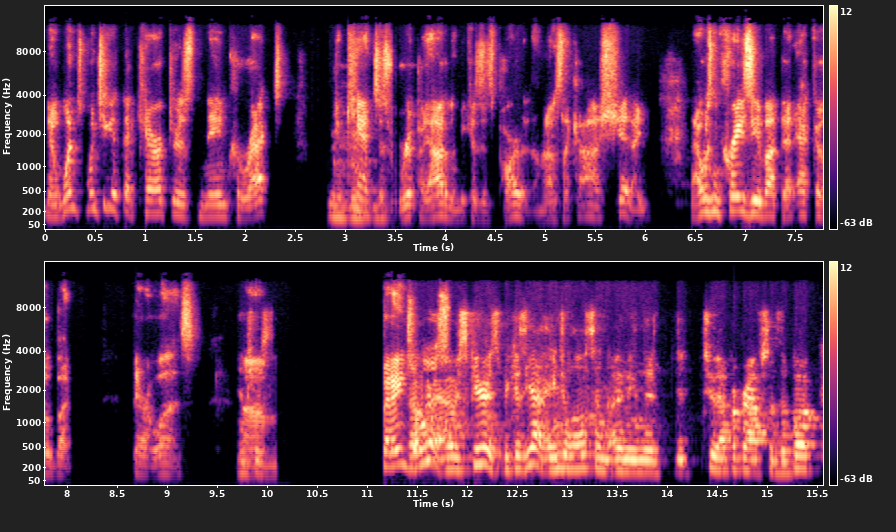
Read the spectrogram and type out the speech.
Now, once once you get that character's name correct, you mm-hmm. can't just rip it out of them because it's part of them. And I was like, ah, oh, shit, I I wasn't crazy about that echo, but there it was. Interesting. Um, but Angel. Okay, I was curious because yeah, Angel Olsen. I mean, the, the two epigraphs of the book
